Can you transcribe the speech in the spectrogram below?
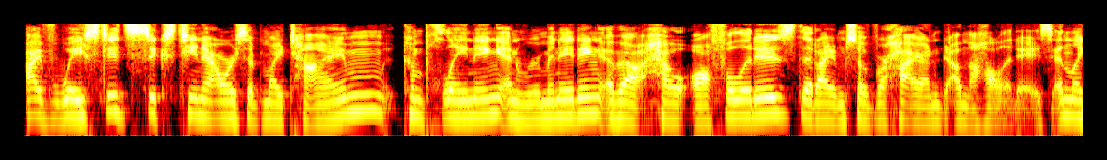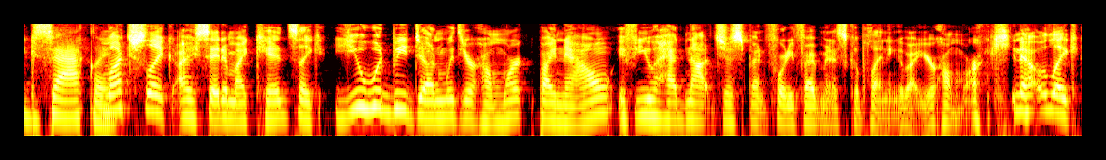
I've wasted 16 hours of my time complaining and ruminating about how awful it is that I am so high on, on the holidays. And like, Exactly. much like I say to my kids, like, you would be done with your homework by now if you had not just spent 45 minutes complaining about your homework, you know? Like,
